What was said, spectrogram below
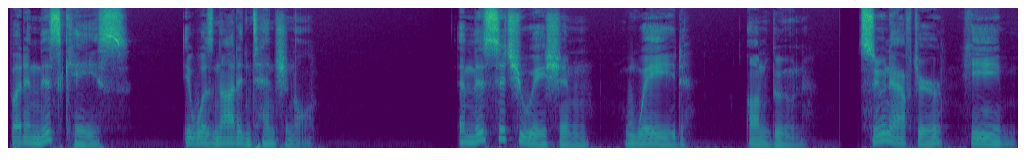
But in this case, it was not intentional. And this situation weighed on Boone. Soon after he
